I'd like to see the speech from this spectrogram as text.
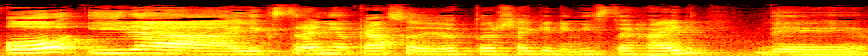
o ir a El extraño caso de Dr. Jekyll y Mr. Hyde de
